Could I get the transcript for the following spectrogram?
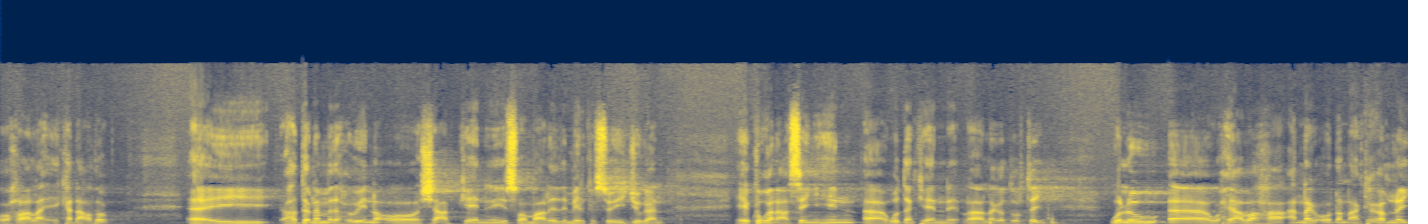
oo xalaal ah ay ka dhacdo. Ay haddana madaxweyne oo shacabkeenii soomaalida meel kastoo ay joogaan ay ku qanacsan yihiin waddankeena laga doortay walow waxyaabaha annaga oo dhan aan ka qabnay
